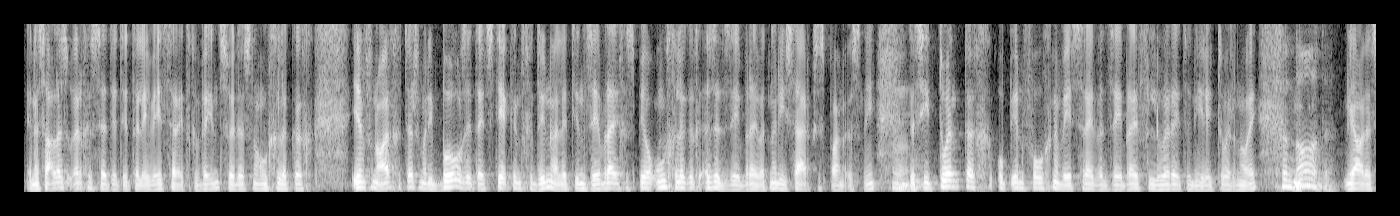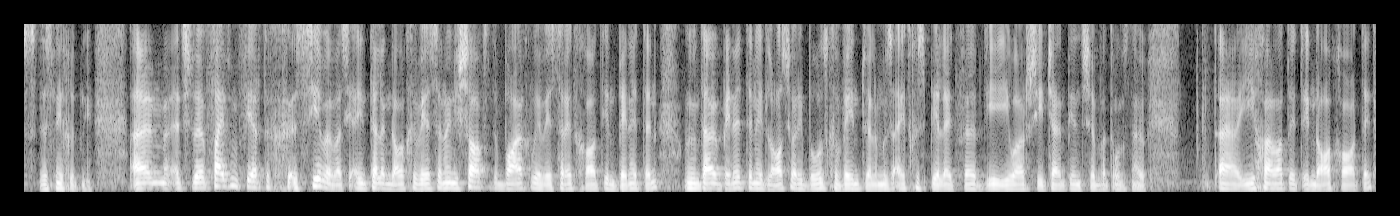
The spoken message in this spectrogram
en as alles oorgesit het, het hulle die wedstryd gewen. So dis nou ongelukkig een van daai goeters, maar die Bulls het uitstekend gedoen. Hulle het teen Zebra gespeel. Ongelukkig is dit Zebra wat nou die sterkste span is nie. Mm. Dis die 20 op een volgende wedstryd wat Zebra verloor het in hierdie toernooi. Genade. Ja, dis dis nie goed nie. Ehm um, dit's 45-7 was die eindtelling daar gewees en in die Sharks het 'n baie goeie wedstryd gehad teen Benetton. Ons onthou Benetton het laas jaar die Bulls gewen toe hulle moes uitgespeel het vir die URC Championship wat ons nou uh hier gehad het en daar gehad het.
